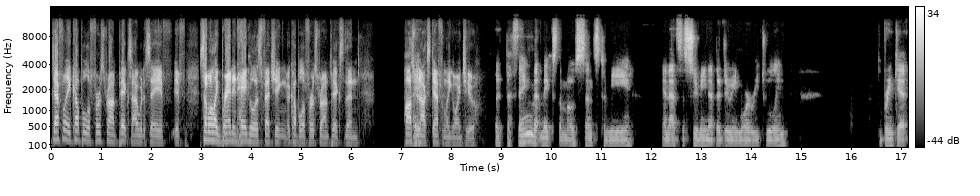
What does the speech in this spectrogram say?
definitely a couple of first round picks. I would say if if someone like Brandon Hagel is fetching a couple of first round picks, then Pastrnak's definitely going to. But the thing that makes the most sense to me, and that's assuming that they're doing more retooling, Brinkett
